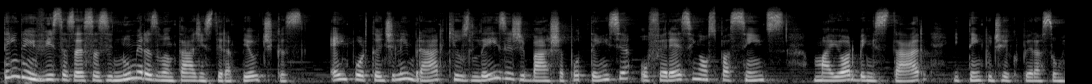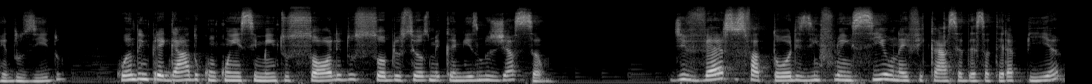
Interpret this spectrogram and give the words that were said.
Tendo em vista essas inúmeras vantagens terapêuticas, é importante lembrar que os lasers de baixa potência oferecem aos pacientes maior bem-estar e tempo de recuperação reduzido, quando empregado com conhecimentos sólidos sobre os seus mecanismos de ação. Diversos fatores influenciam na eficácia dessa terapia,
